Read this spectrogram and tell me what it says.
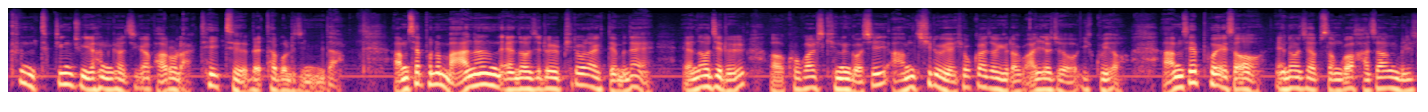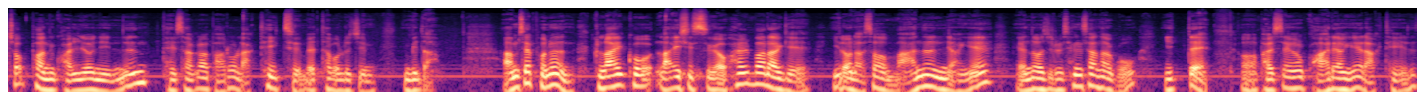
큰 특징 중에 한 가지가 바로 락테이트 메타볼리즘입니다. 암세포는 많은 에너지를 필요로 하기 때문에 에너지를 어, 고갈시키는 것이 암 치료에 효과적이라고 알려져 있고요. 암세포에서 에너지 합성과 가장 밀접한 관련이 있는 대사가 바로 락테이트 메타볼리즘입니다. 암세포는 글라이콜라이시스가 활발하게 일어나서 많은 양의 에너지를 생산하고 이때 어, 발생한 과량의 락테이트,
